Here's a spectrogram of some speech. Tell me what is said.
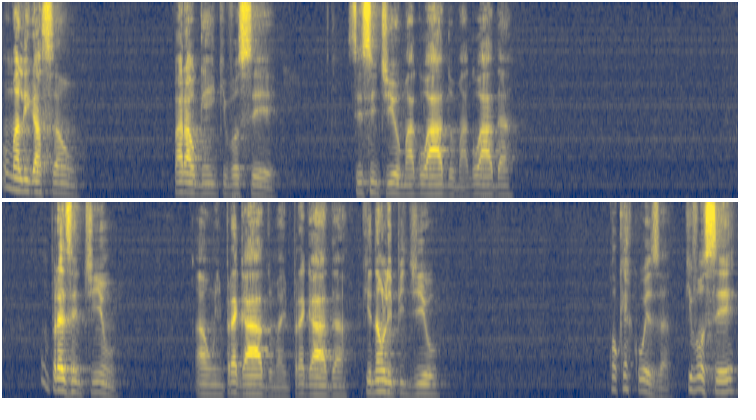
uma ligação para alguém que você se sentiu magoado, magoada. Um presentinho a um empregado, uma empregada que não lhe pediu. Qualquer coisa que você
